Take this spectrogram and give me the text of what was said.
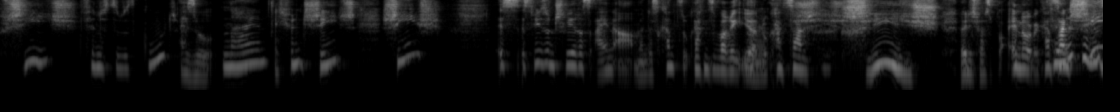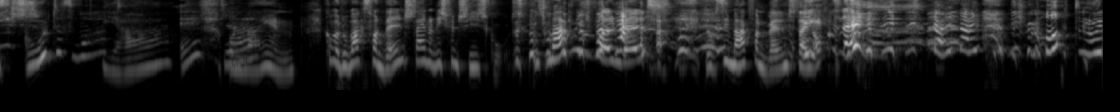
Shish? Findest du das gut? Also, Nein. ich finde Shish, Shish ist, ist wie so ein schweres Einatmen. Das kannst du ganz variieren. Du kannst sagen Shish, wenn ich was beeindrucke. Du kannst Findest du sagen Shish. gutes Wort? Ja. Echt? Oh Ja. nein. Guck mal, du magst von Wellenstein und ich finde Shish gut. Ich mag nicht voll Welt. Doch, sie mag von Wellenstein auch. nein, nein, nein. Ich mochte nur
